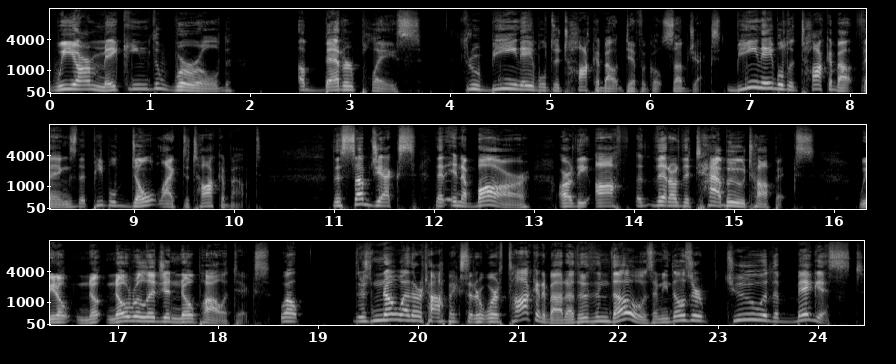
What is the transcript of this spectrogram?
we are making the world a better place through being able to talk about difficult subjects, being able to talk about things that people don't like to talk about. The subjects that in a bar are the off that are the taboo topics. We don't no no religion, no politics. Well, there's no other topics that are worth talking about other than those. I mean, those are two of the biggest.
